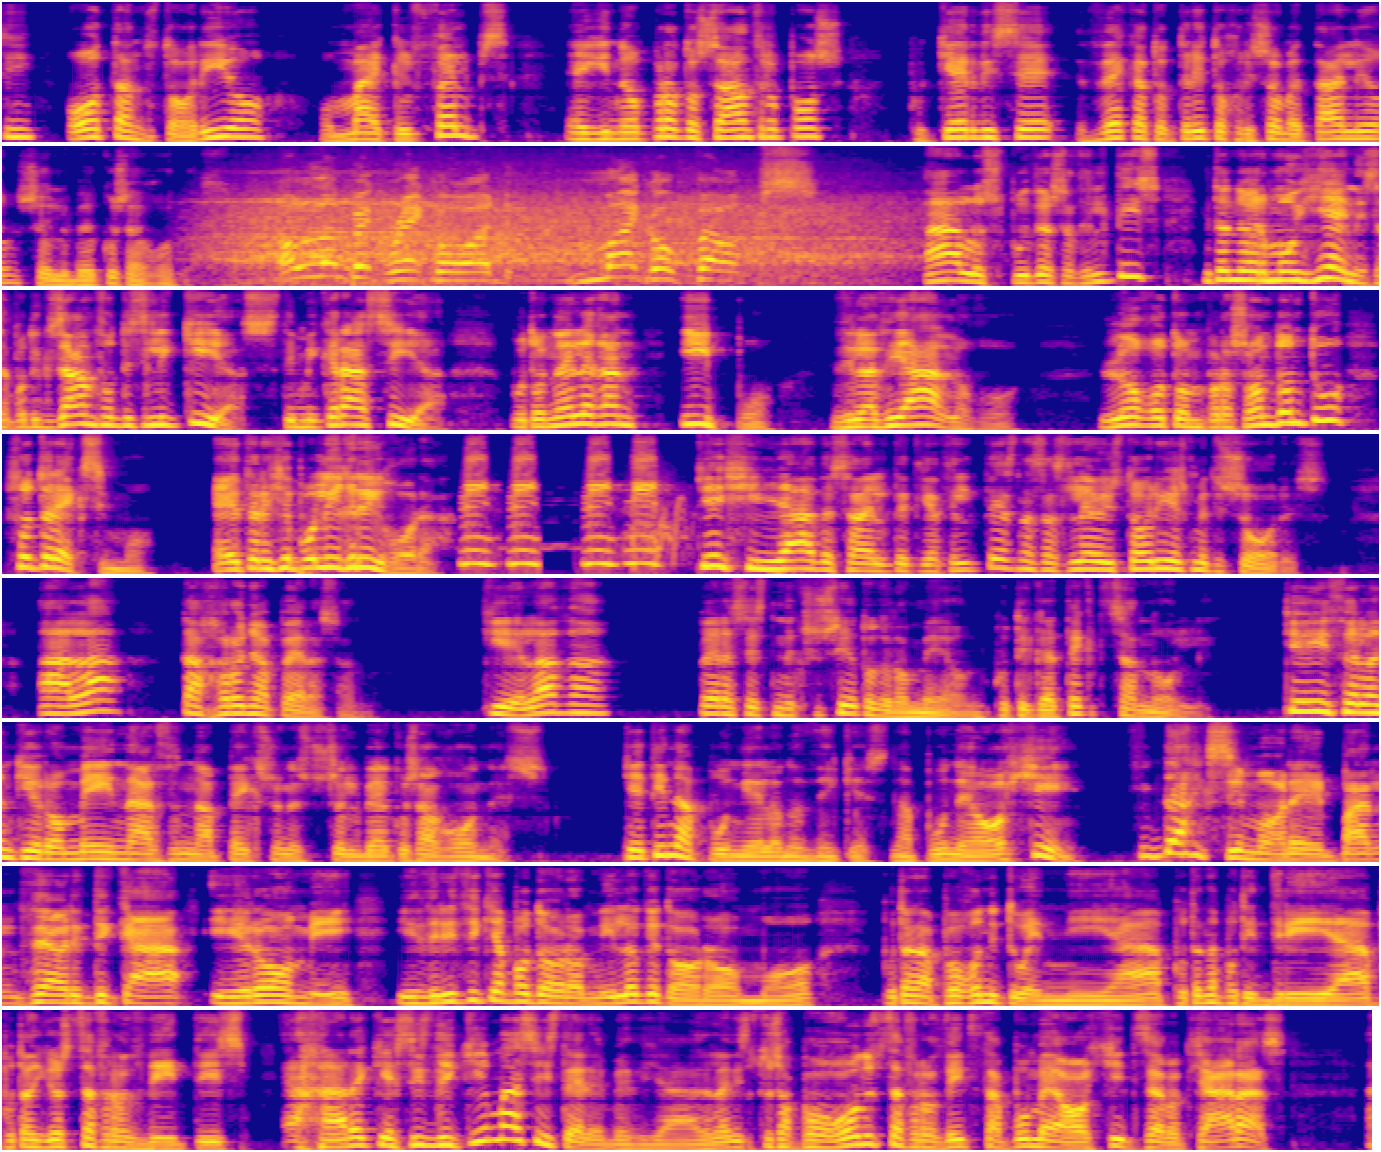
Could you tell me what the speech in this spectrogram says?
2016 όταν στο Ρίο ο Μάικλ Φέλπς έγινε ο πρώτος άνθρωπος που κέρδισε 13ο χρυσό μετάλλιο σε Ολυμπιακούς Αγώνες. Olympic record, Michael Phelps. Άλλος σπουδαίος αθλητής ήταν ο Ερμογένης από την Ξάνθο της Λυκίας, στη Μικρά Ασία, που τον έλεγαν ύπο, δηλαδή άλογο, λόγω των προσόντων του στο τρέξιμο. Έτρεχε πολύ γρήγορα. Και χιλιάδες άλλοι τέτοιοι αθλητές να σας λέω ιστορίες με τις ώρες. Αλλά τα χρόνια πέρασαν. Και η Ελλάδα πέρασε στην εξουσία των Ρωμαίων, που την κατέκτησαν όλοι. Και ήθελαν και οι Ρωμαίοι να έρθουν να παίξουν στους Ολυμπιακούς Αγώνες. Και τι να πούνε οι Ελλονοδίκες, να πούνε όχι; Εντάξει μωρέ, παν, θεωρητικά η Ρώμη ιδρύθηκε από το Ρωμήλο και το Ρώμο, που ήταν απόγονοι του Ενία, που ήταν από την Τρία, που ήταν γιος της Αφροδίτης. Άρα και εσείς δικοί μας είστε ρε παιδιά. Δηλαδή στους απογόνους της Αφροδίτης θα πούμε όχι, της Ερωτιάρας.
